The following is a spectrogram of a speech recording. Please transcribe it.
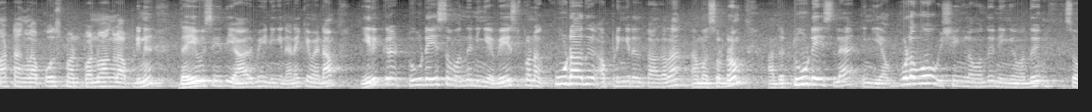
மாட்டாங்களா போஸ்ட்போன் பண்ணுவாங்களா அப்படின்னு தயவு செய்து யாருமே நீங்கள் நினைக்க வேண்டாம். இருக்கிற டூ டேஸை வந்து நீங்கள் வேஸ்ட் பண்ணக்கூடாது அப்படிங்கிறதுக்காக தான் நம்ம சொல்கிறோம் அந்த டூ டேஸில் நீங்கள் எவ்வளவோ விஷயங்களை வந்து நீங்கள் வந்து ஸோ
